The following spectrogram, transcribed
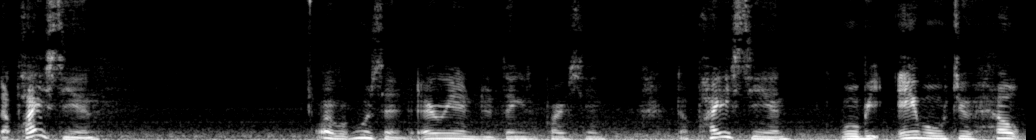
the Piscean, wait, what was that? Arian do things with Piscean. The Piscean will be able to help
